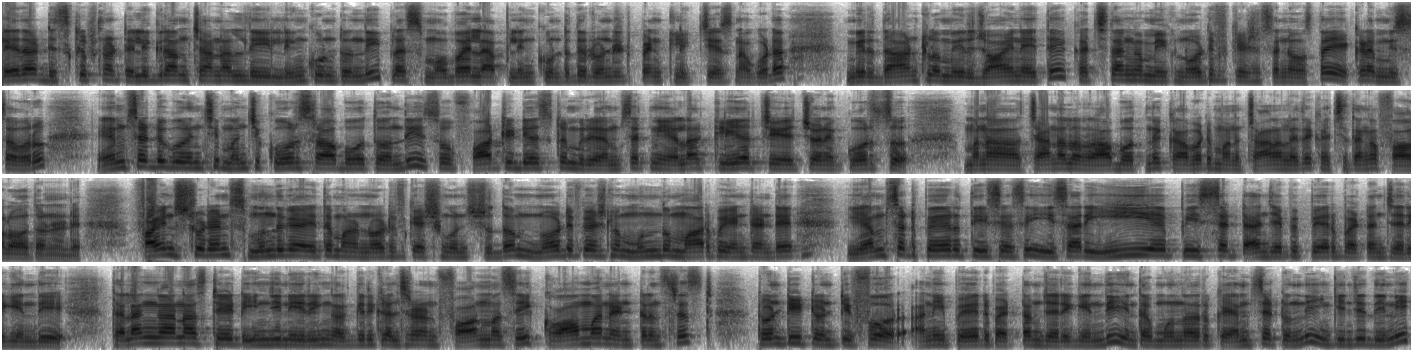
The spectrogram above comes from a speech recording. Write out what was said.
లేదా డిస్క్రిప్షన్ టెలిగ్రామ్ ఛానల్ది లింక్ ఉంటుంది ప్లస్ మొబైల్ యాప్ లింక్ ఉంటుంది. రెండింటిపైన క్లిక్ చేసినా కూడా మీరు దాంట్లో మీరు జాయిన్ అయితే ఖచ్చితంగా మీకు నోటిఫికేషన్స్ అనేవి వస్తాయి. ఎక్కడ మిస్ అవ్వరు. ఎంసెట్ గురించి మంచి కోర్స్ రాబోతోంది. సో ఫార్టీ డేస్లో మీరు ఎంసెట్ని ఎలా క్లియర్ చేయొచ్చు అనే కోర్సు మన ఛానల్లో రాబోతుంది. కాబట్టి మన ఛానల్ అయితే ఖచ్చితంగా ఫాలో అవుతుండండి. ఫైన్ స్టూడెంట్స్ ముందుగా అయితే మన నోటిఫికేషన్ గురించి చూద్దాం. నోటిఫికేషన్ ముందు మార్పు ఏంటంటే ఎంసెట్ పేరు తీసేసి ఈసారి ఈఏపీ సెట్ అని చెప్పి పేరు పెట్టడం జరిగింది. Telangana state engineering agriculture and pharmacy common entrance test twenty twenty four అని పేరు పెట్టడం జరిగింది. ఇంతకు ముందు వరకు ఎంసెట్ ఉంది. ఇంకించి దీన్ని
